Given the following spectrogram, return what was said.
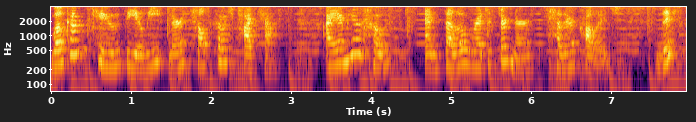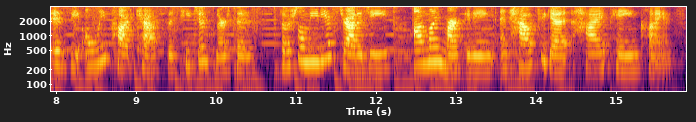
Welcome to the Elite Nurse Health Coach Podcast. I am your host and fellow registered nurse, Heather Colledge. This is the only podcast that teaches nurses social media strategy, online marketing, and how to get high paying clients.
